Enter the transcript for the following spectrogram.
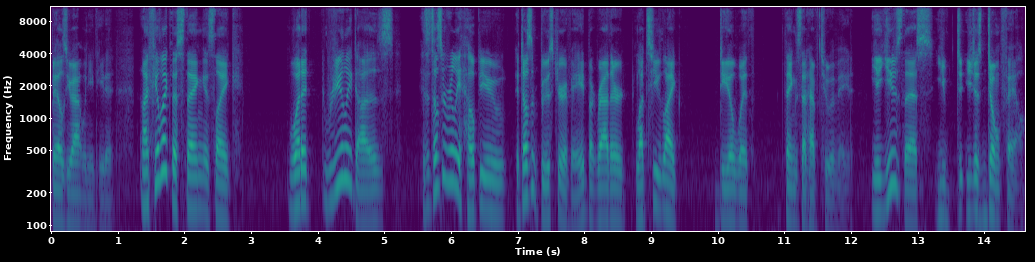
bails you out when you need it. And I feel like this thing is like what it really does is it doesn't really help you. It doesn't boost your evade, but rather lets you like deal with things that have two evade. You use this, you you just don't fail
